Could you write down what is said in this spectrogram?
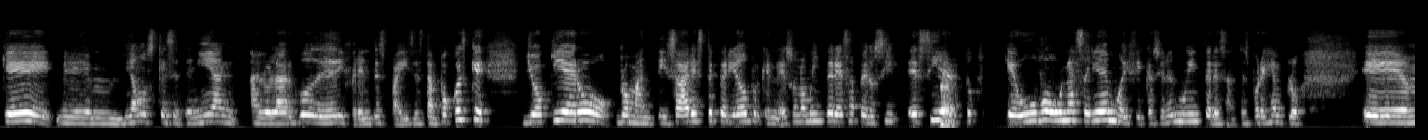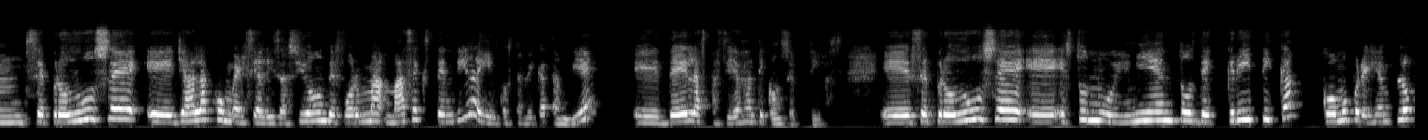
que, em, digamos, que se tenían a lo largo de diferentes países. Tampoco es que yo quiero romantizar este periodo porque eso no me interesa, pero sí es cierto que hubo una serie de modificaciones muy interesantes. Por ejemplo, em, se produce eh, ya la comercialización de forma más extendida y en Costa Rica también eh, de las pastillas anticonceptivas. Eh, se produce eh, estos movimientos de crítica, como por ejemplo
